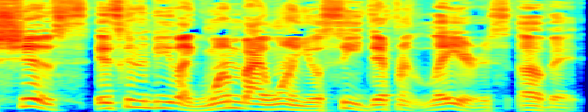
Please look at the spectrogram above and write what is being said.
shifts, it's going to be like one by one. You'll see different layers of it,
